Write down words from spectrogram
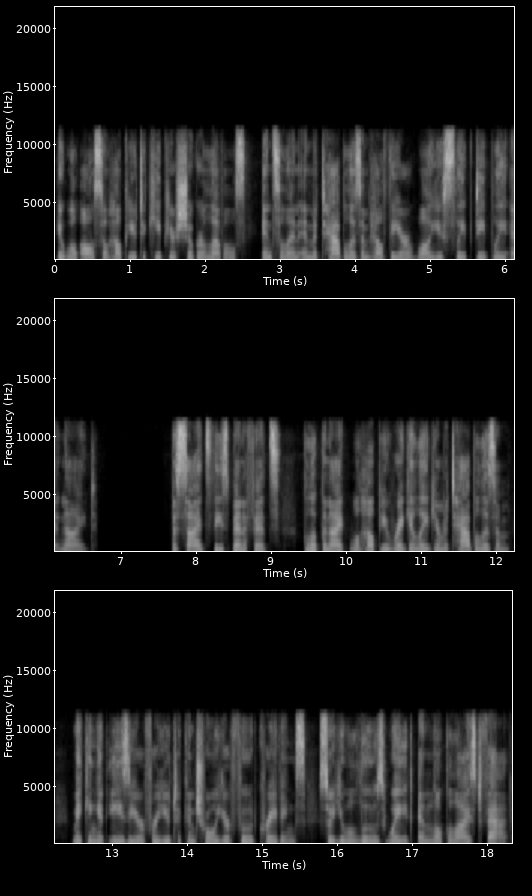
It will also help you to keep your sugar levels, insulin, and metabolism healthier while you sleep deeply at night. Besides these benefits, gluconite will help you regulate your metabolism, making it easier for you to control your food cravings so you will lose weight and localized fat,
